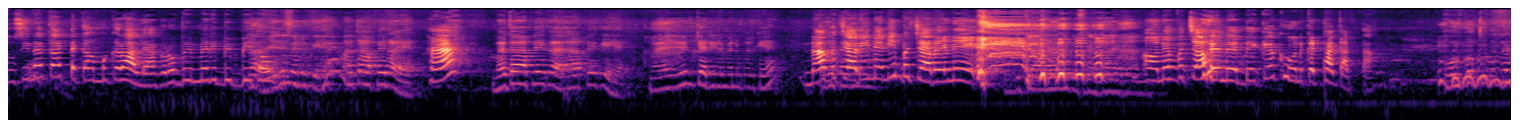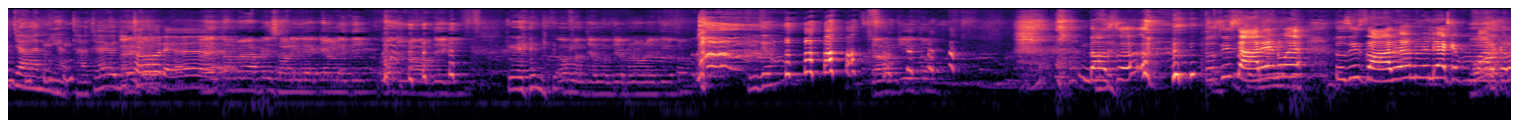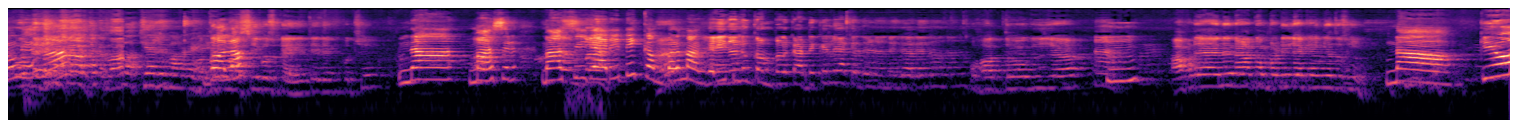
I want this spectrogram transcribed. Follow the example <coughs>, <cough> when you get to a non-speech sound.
ਤੁਸੀਂ ਨਾ ਘੱਟ ਕੰਮ ਕਰਾ ਲਿਆ ਕਰੋ ਵੀ ਮੇਰੀ ਬੀਬੀ ਤੋਂ। ਇਹਨੇ ਮੈਨੂੰ ਕਿਹਾ ਮੈਂ ਤਾਂ ਆਪੇ ਲਾਇਆ। ਹੈ? ਮੈਂ ਤਾਂ ਆਪੇ ਕਹਾ ਆਪੇ ਕਿਹਾ। ਮੈਂ ਇਹਨੇ ਵਿਚਾਰੀ ਨੇ ਮੈਨੂੰ ਕੁਝ ਕਿਹਾ। ਨਾ ਵਿਚਾਰੀ ਨੇ ਨਹੀਂ ਵਿਚਾਰੇ ਨੇ। ਵਿਚਾਰਾ ਨੂੰ ਕੁਝ ਕਹਿੰਦਾ ਹੈਗਾ <laughs> ਉਹਨੇ ਵਿਚਾਰੇ ਨੇ ਦੇ ਕੇ ਖੂਨ ਇਕੱਠਾ ਕਰਤਾ। ਉਹ ਕੋ ਤੂੰ ਫਿਰ ਜਾਨ ਨਹੀਂ ਹੱਥਾ ਚਾਹੇ ਉਹਦੀ ਹੋਰ। ਐ ਤਾਂ ਮੈਂ ਆਪਣੀ ਸਾਲੀ ਲੈ ਕੇ ਆਉਣੀ ਸੀ ਉਹ ਜਵਾਬ ਦੇਗੀ ਕਿ ਉਹ ਮੰਜੇ ਮੁੰਜੇ ਬਣਾਉਣੇ ਸੀ ਉਹ ਤੋਂ। ਕਿਹਦੇ ਚਲ ਕੀ ਤੋਂ। ਦੱਸ। ਤੁਸੀਂ ਸਾਰਿਆਂ ਨੂੰ ਇਹ- ਤੁਸੀਂ ਸਾਰਿਆਂ ਨੂੰ ਇਹ ਲਿਆ ਕੇ ਬਿਮਾਰ ਕਰੋਗੇ। ਅੱਖਿਆਂ ਦੇ ਬਣ ਰਹੇ ਬੋਲੋ। ਮਾਸੀ ਕੁਝ ਕਹਿੰਦੀ ਤੇ ਦੇਖ ਪੁੱਛੇ। ਨਾ ਮਾਸਰ ਮਾਸੀ ਕਹਿ ਰਹੀ ਤੀ ਕੰਬਲ ਮੰਗ ਰਹੀ ਇਹਨਾਂ ਨੂੰ ਕੰਬਲ ਕੱਢ ਕੇ ਲਿਆ ਕੇ ਦੇਣਾ ਨੇ ਗਗਨ ਉਹਨਾਂ ਨੂੰ। ਉਹ ਹੱਦ ਹੋ ਗਈ ਆ। ਆਪਣੇ ਇਹਨੇ ਨਾਲ ਕੰਪਨੀ ਲੈ ਕੇ ਆਈਆਂ ਤੁਸੀਂ। ਨਾ। ਕਿਉਂ?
